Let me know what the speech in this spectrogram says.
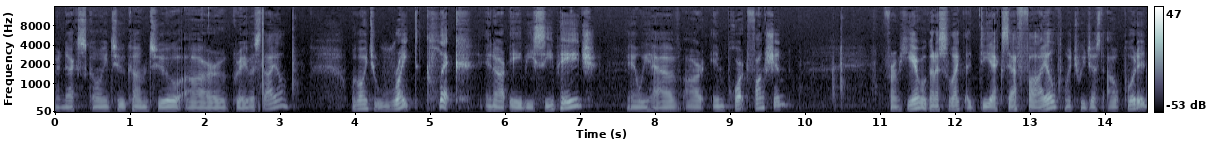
We're next going to come to our Gravistyle. We're going to right click in our ABC page and we have our import function. From here we're going to select a DXF file which we just outputted.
